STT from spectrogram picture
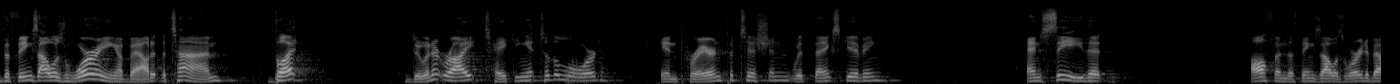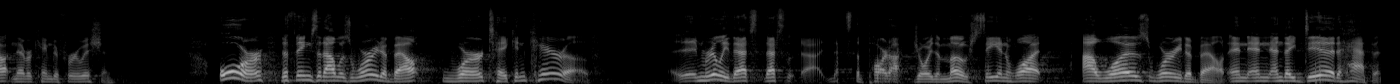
the things I was worrying about at the time, but doing it right, taking it to the Lord in prayer and petition with thanksgiving, and see that often the things I was worried about never came to fruition or the things that I was worried about were taken care of. And really, that's, that's, uh, that's the part I enjoy the most, seeing what I was worried about. And, and, and they did happen.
